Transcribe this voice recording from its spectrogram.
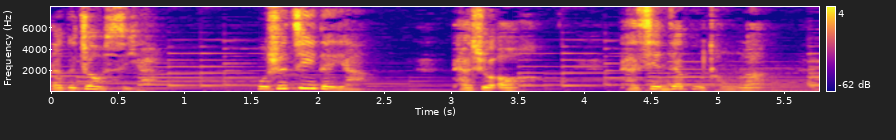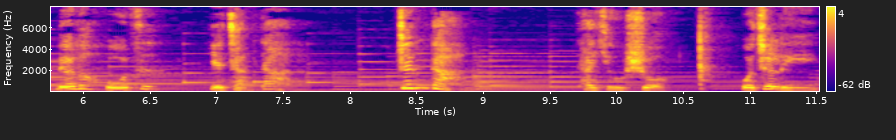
那个宙斯呀？”我说：“记得呀。”他说：“哦，他现在不同了，留了胡子，也长大了，真的。”他又说：“我这里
